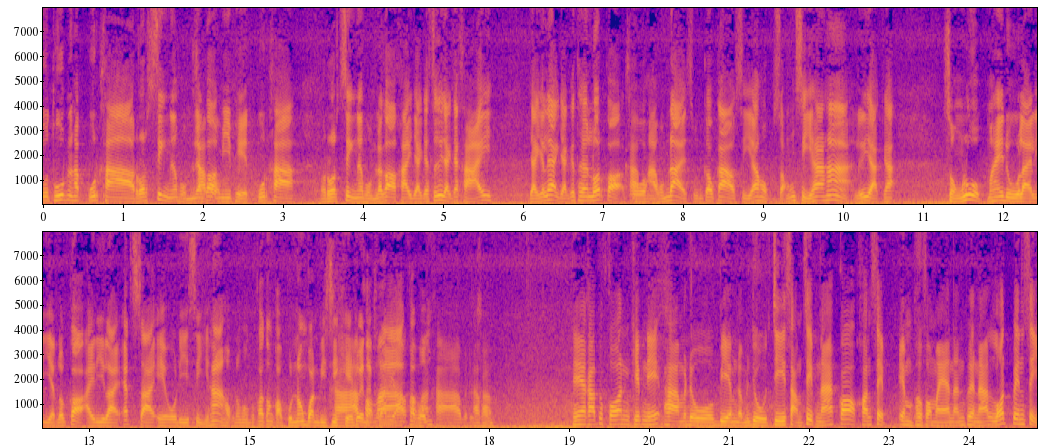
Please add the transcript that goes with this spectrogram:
YouTube นะครับกู๊ดคาร์รถซิ่งนะผมแล้วก็ผมมีเพจกู๊ดคาร์รถซิ่งนะผมแล้วก็ใครอยากจะซื้ออยากจะขายอยากจะแลกอยากจะเทิร์นรถก็ครับโทรหาผมได้ 0 9 9 4 5 6 2 4 5 5 หรืออยากจะ ส่งรูปมาให้ดูรายละเอียดรถก็ ID Line a d AOD 4 5 6นะผมก็ต้องขอบคุณน้องบอล VCK ด้วยนะคขอณมากรับครับผมครับสวัสดีครับคผรับมนี่ครับทุกคนคลิปนี้พามาดู BMW G30 นะก็คอนเซปต์ M Performance นั้นเพื่อนนะรถเป็นสี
